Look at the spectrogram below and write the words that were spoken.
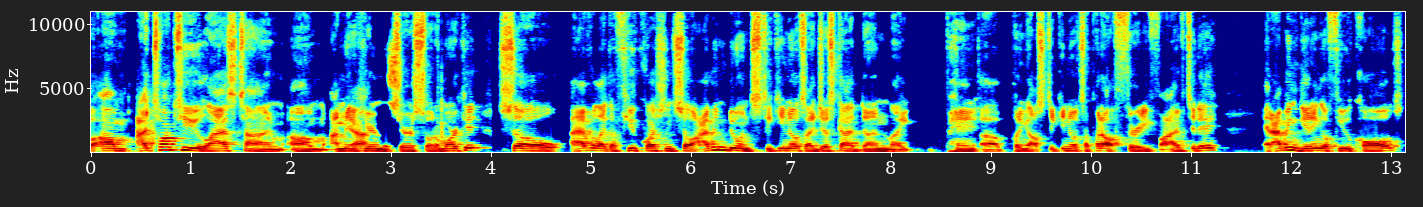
Um, I talked to you last time. Um, I'm in Yeah. here in the Sarasota market, so I have like a few questions. So I've been doing sticky notes. I just got done like paying, uh, putting out sticky notes. I put out 35 today, and I've been getting a few calls.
